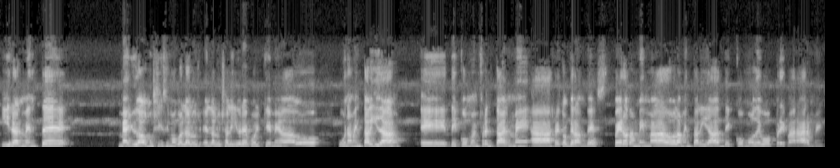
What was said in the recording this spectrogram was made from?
Y realmente me ha ayudado muchísimo con la en la lucha libre porque me ha dado una mentalidad eh, de cómo enfrentarme a retos grandes, pero también me ha dado la mentalidad de cómo debo prepararme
